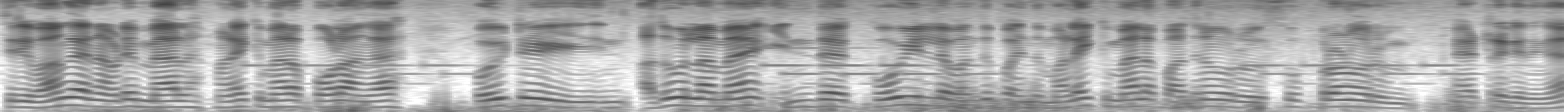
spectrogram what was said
சரி வாங்க நான் அப்படியே மேலே மலைக்கு மேலே போகலாங்க போயிட்டு அதுவும் இல்லாமல் இந்த கோயிலில் வந்து இப்போ இந்த மலைக்கு மேலே பார்த்தீங்கன்னா ஒரு சூப்பரான ஒரு மேட்ரு இருக்குதுங்க.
